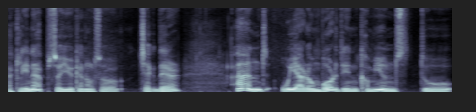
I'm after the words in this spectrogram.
a cleanup, so you can also check there. And we are onboarding communes to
